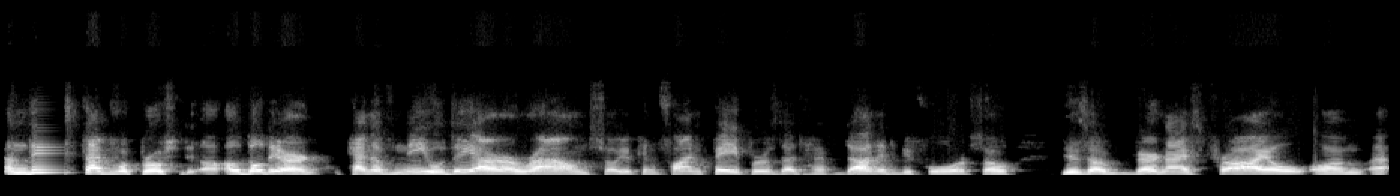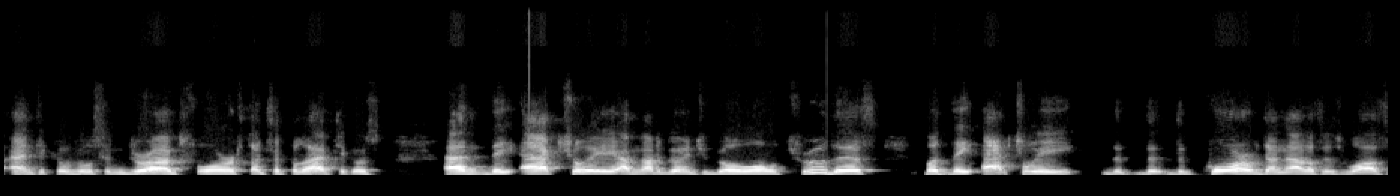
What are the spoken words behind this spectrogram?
And this type of approach, although they are kind of new, they are around. So you can find papers that have done it before. So this is a very nice trial on uh, anticonvulsant drugs for status epilepticus. And they actually, I'm not going to go all through this, but they actually, the, the, the core of the analysis was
